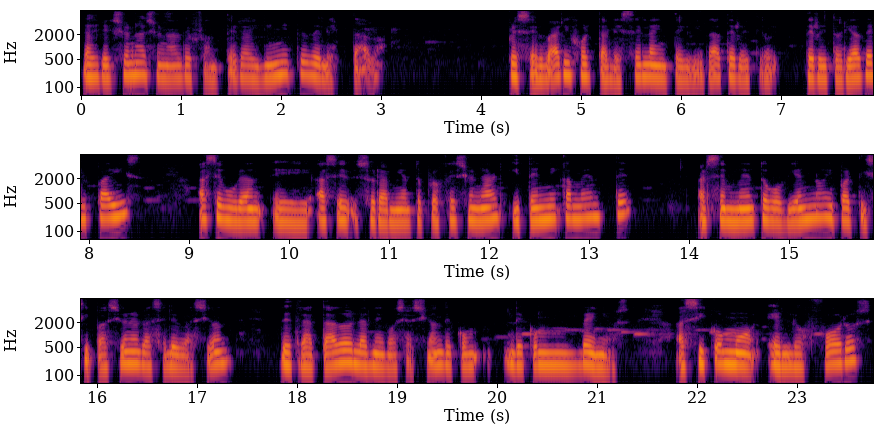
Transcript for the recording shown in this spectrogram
La Dirección Nacional de Frontera y Límites del Estado. Preservar y fortalecer la integridad territorial del país, aseguran eh, asesoramiento profesional y técnicamente al segmento gobierno y participación en la celebración de tratados y la negociación de, convenios, así como en los foros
